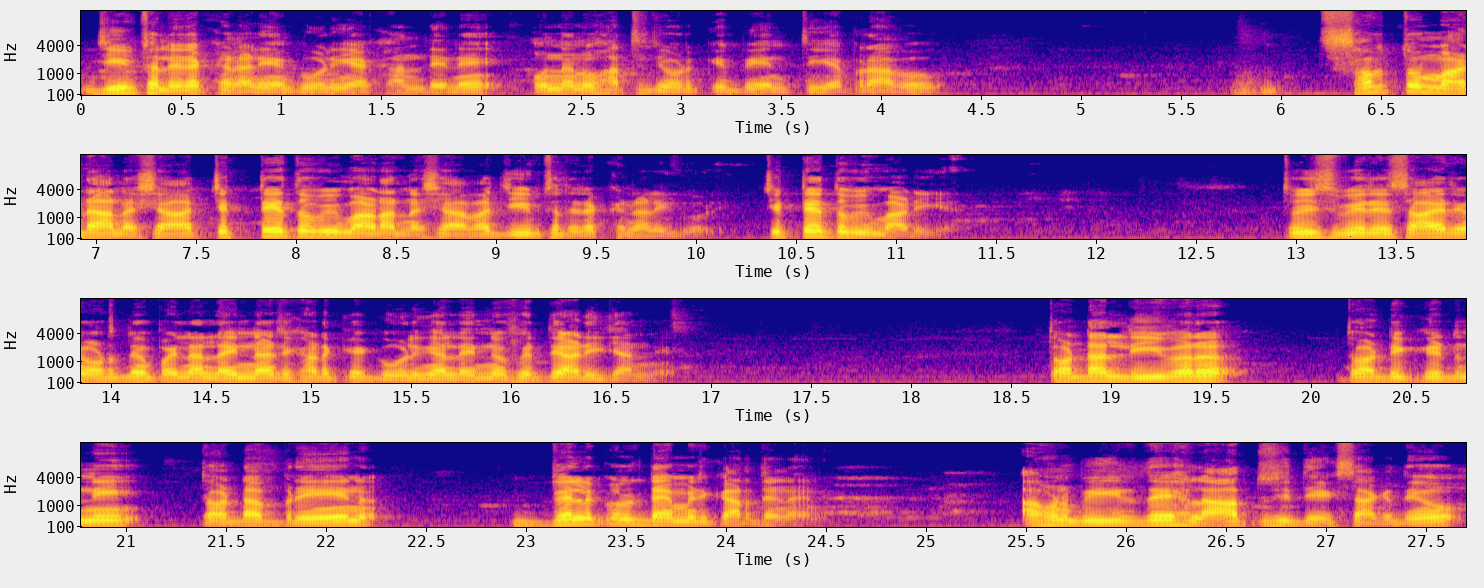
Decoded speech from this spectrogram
ਜੀਵ ਥੱਲੇ ਰੱਖਣ ਵਾਲੀਆਂ ਗੋਲੀਆਂ ਖਾਂਦੇ ਨੇ, ਉਹਨਾਂ ਨੂੰ ਹੱਥ ਜੋੜ ਕੇ ਬੇਨਤੀ ਹੈ ਭਰਾਵੋ, ਸਭ ਤੋਂ ਮਾੜਾ ਨਸ਼ਾ, ਚਿੱਟੇ ਤੋਂ ਵੀ ਮਾੜਾ ਨਸ਼ਾ ਵਾ ਜੀਵ ਥੱਲੇ ਰੱਖਣ ਵਾਲੀ ਗੋਲੀ, ਚਿੱਟੇ ਤੋਂ ਵੀ ਮਾੜੀ ਹੈ। ਤੁਸੀਂ ਸਵੇਰੇ ਸਾਰੇ ਉੱਠਦੇ ਹੋ, ਪਹਿਲਾਂ ਲਾਈਨਾਂ 'ਚ ਖੜ ਕੇ ਗੋਲੀਆਂ ਲੈਂਦੇ ਹੋ, ਫਿਰ ਦਿਹਾੜੀ ਜਾਂਦੇ ਹੋ। ਤੁਹਾਡਾ ਲੀਵਰ, ਤੁਹਾਡੀ ਕਿਡਨੀ, ਤੁਹਾਡਾ ਬ੍ਰੇਨ ਬਿਲਕੁਲ ਡੈਮੇਜ ਕਰ ਦੇਣਾ ਇਹਨੇ। ਆ ਹੁਣ ਵੀਰ ਦੇ ਹਾਲਾਤ ਤੁਸੀਂ ਦੇਖ ਸਕਦੇ ਹੋ।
